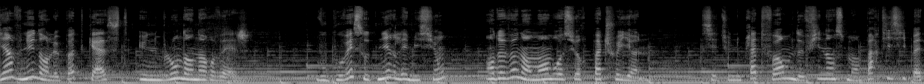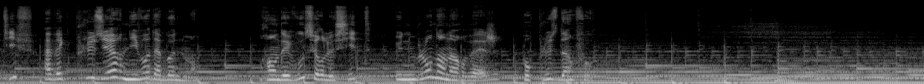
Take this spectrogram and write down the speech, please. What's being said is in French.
Bienvenue dans le podcast Une blonde en Norvège. Vous pouvez soutenir l'émission en devenant membre sur Patreon. C'est une plateforme de financement participatif avec plusieurs niveaux d'abonnement. Rendez-vous sur le site Une blonde en Norvège pour plus d'infos.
